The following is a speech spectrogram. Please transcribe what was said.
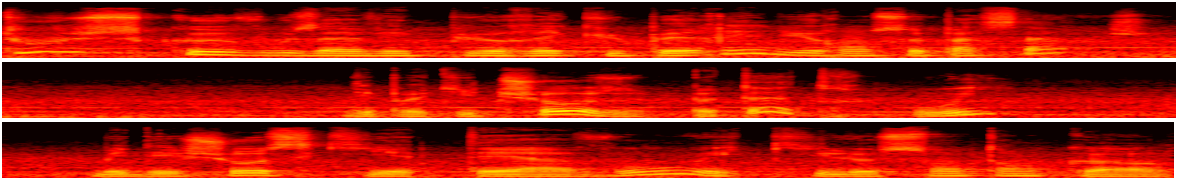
tout ce que vous avez pu récupérer durant ce passage? Des petites choses, peut-être, oui, mais des choses qui étaient à vous et qui le sont encore.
